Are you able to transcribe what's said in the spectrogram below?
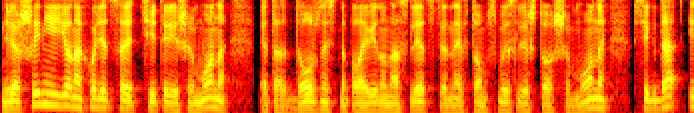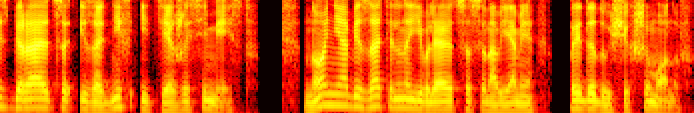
На вершине ее находятся четыре шимона. Это должность наполовину наследственная в том смысле, что шимоны всегда избираются из одних и тех же семейств, но не обязательно являются сыновьями предыдущих шимонов.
